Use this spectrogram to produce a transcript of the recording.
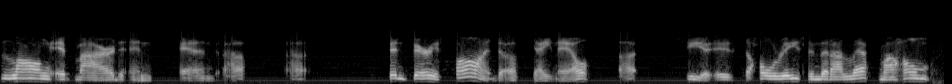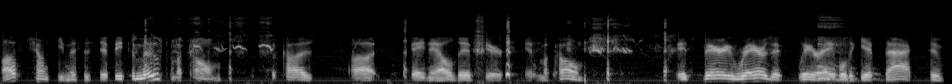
long admired and and uh, uh, been very fond of Gaynell. Uh, she is the whole reason that I left my home of Chunky, Mississippi, to move to McComb because uh, Gaynell lived here in McComb. It's very rare that we are able to get back to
